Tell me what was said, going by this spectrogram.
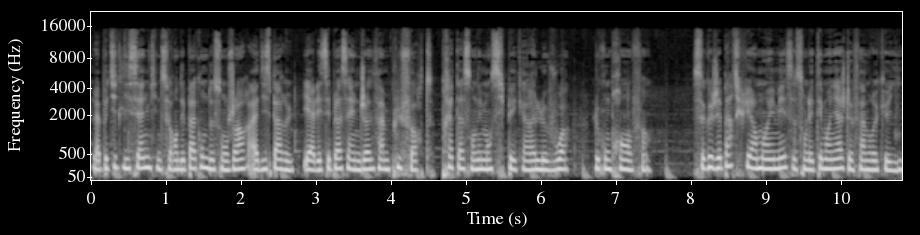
La petite lycéenne qui ne se rendait pas compte de son genre a disparu et a laissé place à une jeune femme plus forte, prête à s'en émanciper car elle le voit, le comprend enfin. Ce que j'ai particulièrement aimé, ce sont les témoignages de femmes recueillies.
